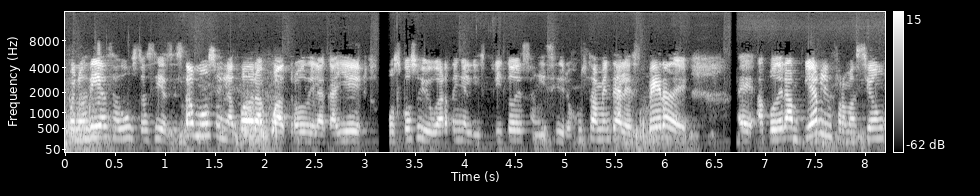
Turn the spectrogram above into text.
Buenos días, Augusto. Así es, estamos en la cuadra 4 de la calle Moscoso y Ugarte en el distrito de San Isidro, justamente a la espera de eh, poder ampliar la información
